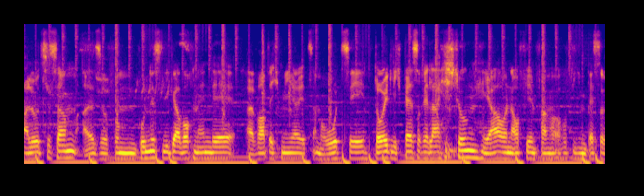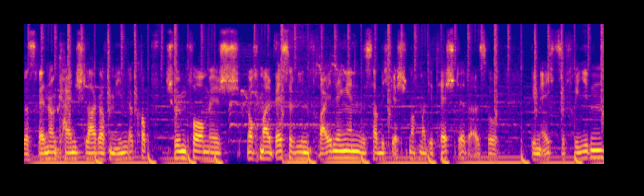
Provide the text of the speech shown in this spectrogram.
Hallo zusammen. Also vom Bundesliga-Wochenende erwarte ich mir jetzt am Rotsee deutlich bessere Leistung. Ja, und auf jeden Fall hoffe ich ein besseres Rennen und keinen Schlag auf dem Hinterkopf. Schwimmform ist nochmal besser wie in Freilingen. Das habe ich gestern nochmal getestet. Also bin echt zufrieden.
